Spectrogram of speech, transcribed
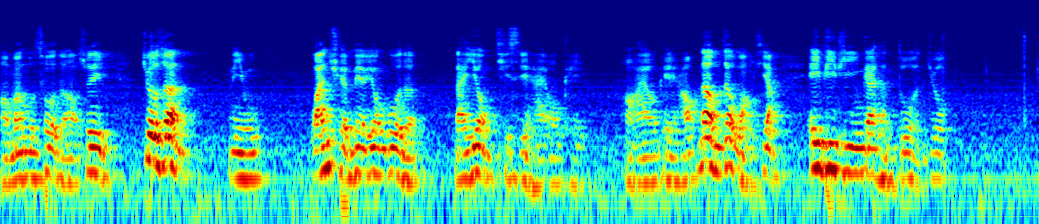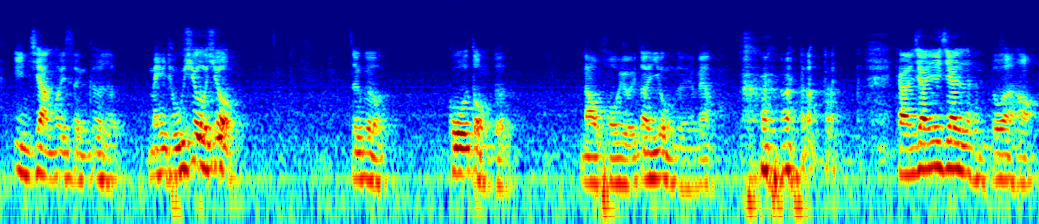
好，蛮不错的哈，所以就算你完全没有用过的来用，其实也还 OK，好，还 OK，好，那我们再往下，APP 应该很多人就印象会深刻的，美图秀秀，这个郭董的老婆有一段用的有没有？开玩笑，因为现在是很多了哈，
